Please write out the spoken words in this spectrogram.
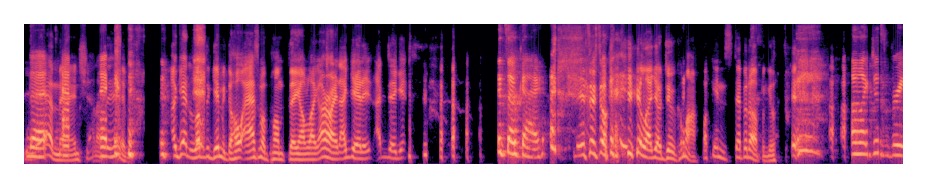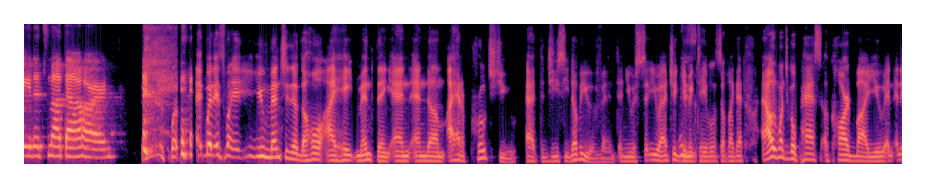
The yeah, man. Shout out to him. Again, love the gimmick, the whole asthma pump thing. I'm like, all right, I get it. I dig it. It's okay. it's, it's okay. You're like, yo, dude, come on, fucking step it up I'm like, just breathe. It's not that hard. But but it's funny you mentioned the whole I hate men thing, and and um I had approached you at the GCW event, and you were you at your gimmick table and stuff like that. I always want to go pass a card by you, and, and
